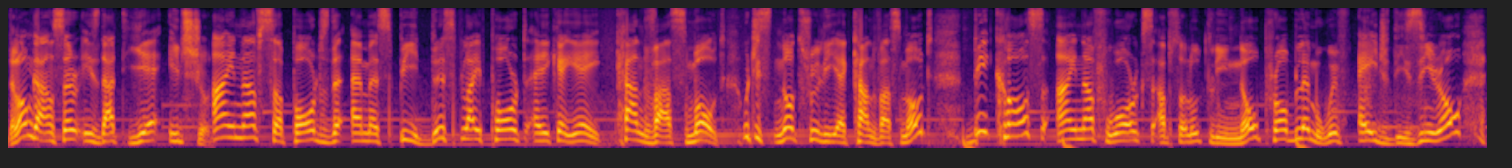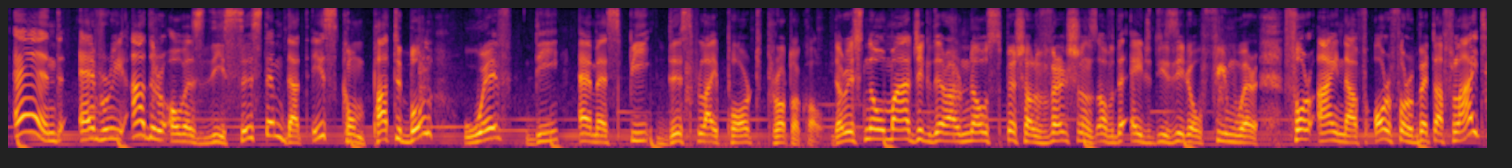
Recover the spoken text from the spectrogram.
The long answer is that yeah, it should. iNav supports the MSP DisplayPort aka canvas mode, which is not really a canvas mode because iNav works absolutely no problem with HDzero and every other OSD system that is compatible with the MSP DisplayPort protocol. There is no magic, there are no special versions of the HDzero firmware for iNav or for Betaflight,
